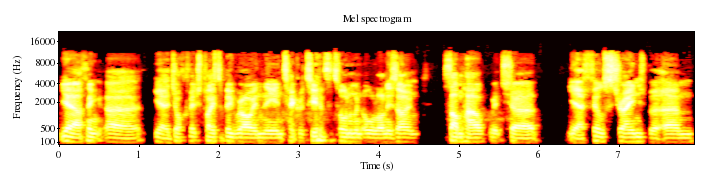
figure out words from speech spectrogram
yeah, I think uh, yeah, Djokovic plays a big role in the integrity of the tournament all on his own somehow, which uh, yeah, feels strange, but um,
